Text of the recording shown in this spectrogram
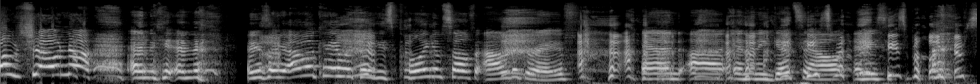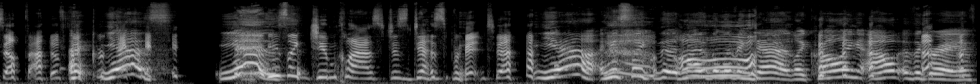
Oh show no!" And he, and and he's like, "I'm okay, with it." He's pulling himself out of the grave, and uh, and then he gets He's- out, and he's, he's pulling himself out of the grave. yes, yes, He's like gym class, just desperate. yeah, he's like the Night of the Oh. Living Dead, like crawling out of the grave,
